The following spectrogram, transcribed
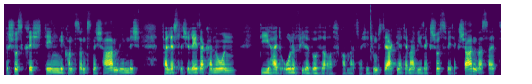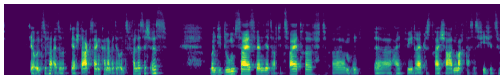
Beschuss kriegt, den die Nikons sonst nicht haben, nämlich verlässliche Laserkanonen, die halt ohne viele Würfel auskommen. Also zum Beispiel die Doomsday Arc, die hat ja mal W6 Schuss, W6 Schaden, was halt sehr also sehr stark sein kann, aber sehr unzuverlässig ist. Und die Doom Size, wenn sie jetzt auf die 2 trifft ähm, und äh, halt W3 plus 3 Schaden macht, das ist viel, viel zu,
